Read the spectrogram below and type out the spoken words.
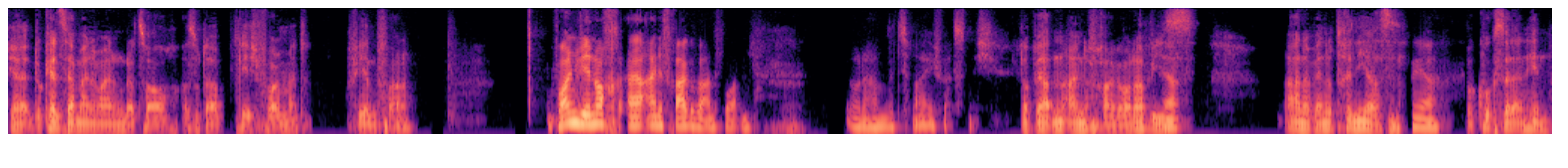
ja, du kennst ja meine Meinung dazu auch. Also da gehe ich voll mit. Auf jeden Fall. Wollen wir noch äh, eine Frage beantworten? Oder haben wir zwei? Ich weiß nicht. Ich glaube, wir hatten eine Frage, oder? Wie es, ja. Arne, wenn du trainierst, ja. wo guckst du denn hin?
